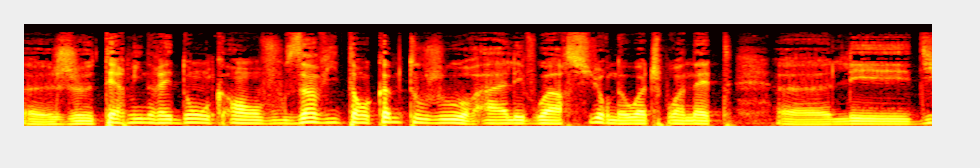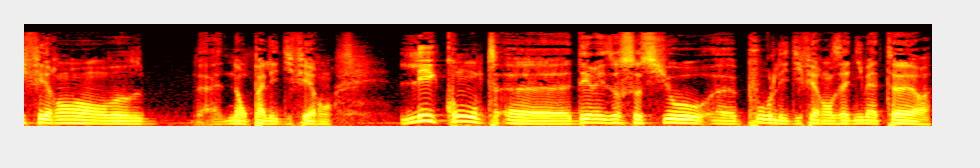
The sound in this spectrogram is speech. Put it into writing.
Euh, je terminerai donc en vous invitant, comme toujours, à aller voir sur nowatch.net les différents, non pas les différents, les comptes euh, des réseaux sociaux euh, pour les différents animateurs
